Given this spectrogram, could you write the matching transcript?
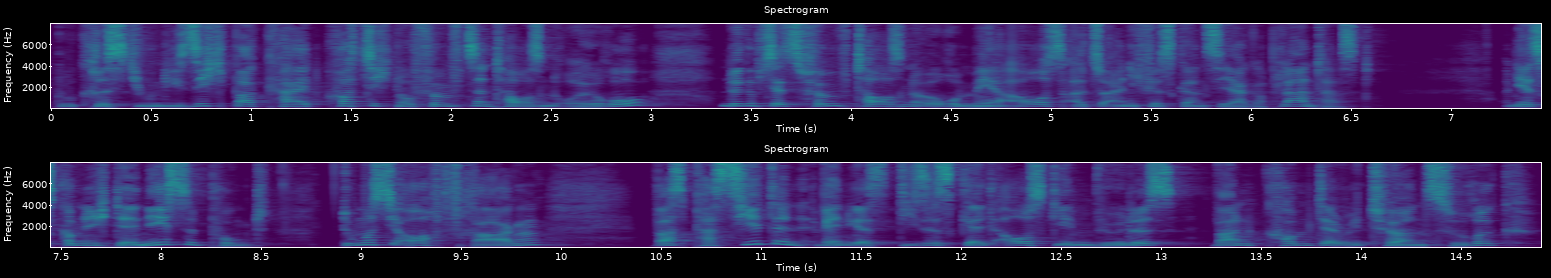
du kriegst Juni Sichtbarkeit, kostet dich nur 15.000 Euro und du gibst jetzt 5.000 Euro mehr aus, als du eigentlich fürs ganze Jahr geplant hast. Und jetzt kommt nicht der nächste Punkt. Du musst ja auch fragen, was passiert denn, wenn du jetzt dieses Geld ausgeben würdest? Wann kommt der Return zurück?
